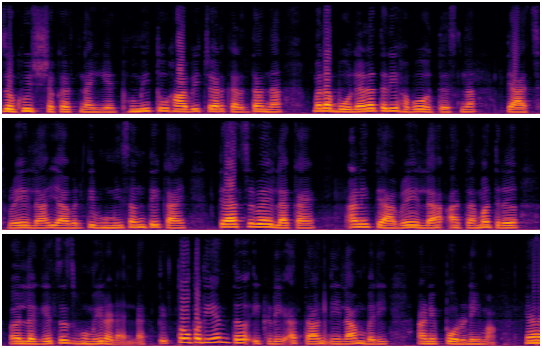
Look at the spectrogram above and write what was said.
जगूच शकत नाही आहे भूमी तू हा विचार करताना मला बोलायला तरी हवं होतंस ना? त्याच वेळेला यावरती भूमी सांगते काय? त्याच वेळेला काय? आणि त्यावेळेला आता मात्र लगेचच भूमी रडायला लागते. तोपर्यंत इकडे आता निलांबरी आणि पौर्णिमा ह्या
